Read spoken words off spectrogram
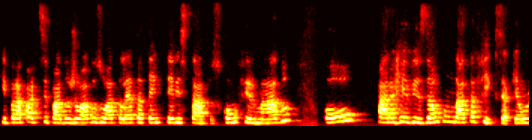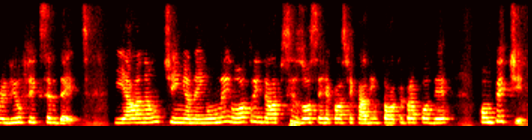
Que para participar dos Jogos o atleta tem que ter status confirmado ou para revisão com data fixa, que é o Review Fixed Date. E ela não tinha nenhum nem outro, então ela precisou ser reclassificada em Tóquio para poder competir.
